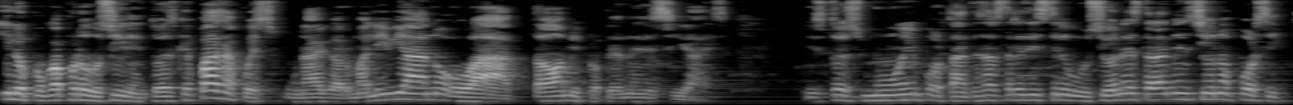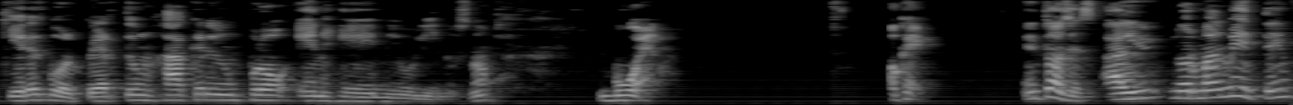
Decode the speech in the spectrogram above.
y lo pongo a producir. Entonces, ¿qué pasa? Pues un navegador más liviano o adaptado a mis propias necesidades. Esto es muy importante, esas tres distribuciones te las menciono por si quieres volverte un hacker y un pro en GNU Linux, ¿no? Bueno. Ok. Entonces, normalmente,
